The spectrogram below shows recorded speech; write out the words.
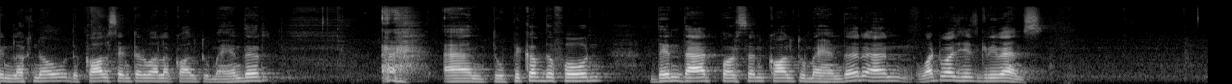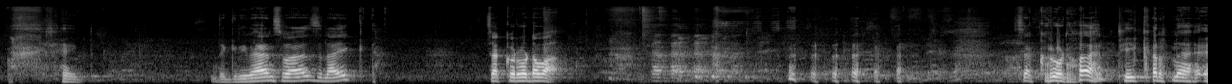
in Lucknow. The call center wala called to Mahender and to pick up the phone. Then that person called to Mahender and what was his grievance? right. The grievance was like Chakrodava. चक्रोडवा ठीक करना है।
